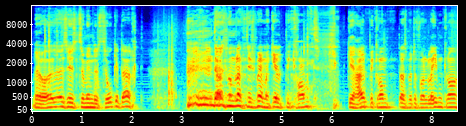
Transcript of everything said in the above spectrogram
Naja, es ist zumindest so gedacht, dass man praktisch, wenn man Geld bekommt, Gehalt bekommt, dass man davon leben kann.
